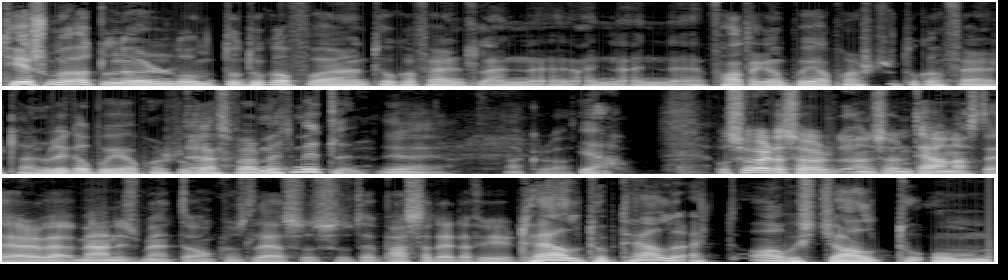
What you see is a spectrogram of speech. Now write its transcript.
Det är som ödlen ören långt, du kan få en, du kan färd till en, en, en, en fattagan på apart, du kan färd till en rygga på apart, du kan svara med mitten. Ja, ja, akkurat. Ja, Och så är det så en sån tjänaste här management och konsuläser så det passar det därför. Tal typ tal ett avskjalt om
